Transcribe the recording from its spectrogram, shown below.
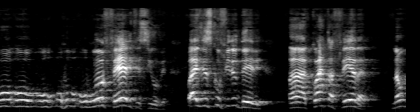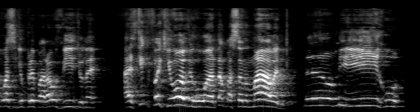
O, o, o, o, Juan Félix, Silvia, faz isso com o filho dele. Ah, Quarta-feira, não conseguiu preparar o vídeo, né? Aí, o que, que foi que houve, Juan? Tá passando mal? Ele, não, me erro,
